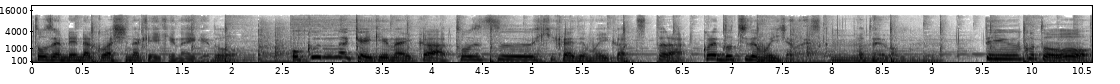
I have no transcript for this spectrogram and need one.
当然連絡はしなきゃいけないけど送んなきゃいけないか当日引き換えでもいいかっつったらこれどっちでもいいじゃないですか例えば。っていうことを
